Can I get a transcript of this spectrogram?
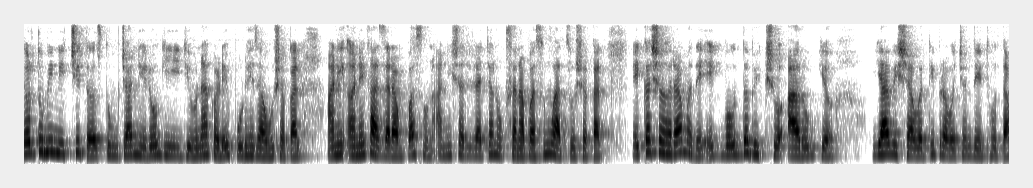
तर तुम्ही निश्चितच तुमच्या निरोगी जीवनाकडे पुढे जाऊ शकाल आणि अनेक आजारांपासून आणि शरीराच्या नुकसानापासून वाचू शकाल. एका शहरामध्ये एक बौद्ध भिक्षू आरोग्य या विषयावरती प्रवचन देत होता.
